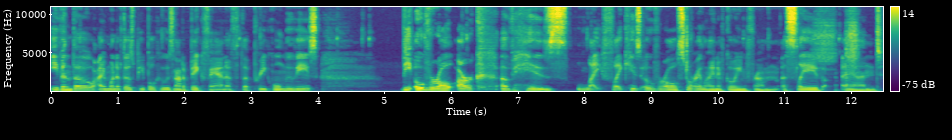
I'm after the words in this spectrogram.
even though I'm one of those people who is not a big fan of the prequel movies, the overall arc of his life, like his overall storyline of going from a slave and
